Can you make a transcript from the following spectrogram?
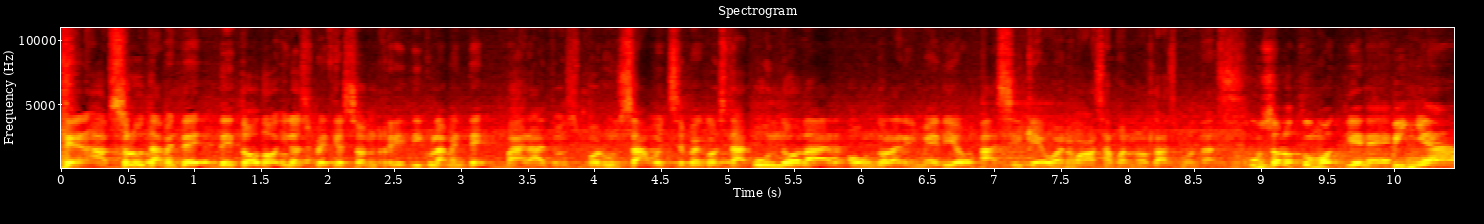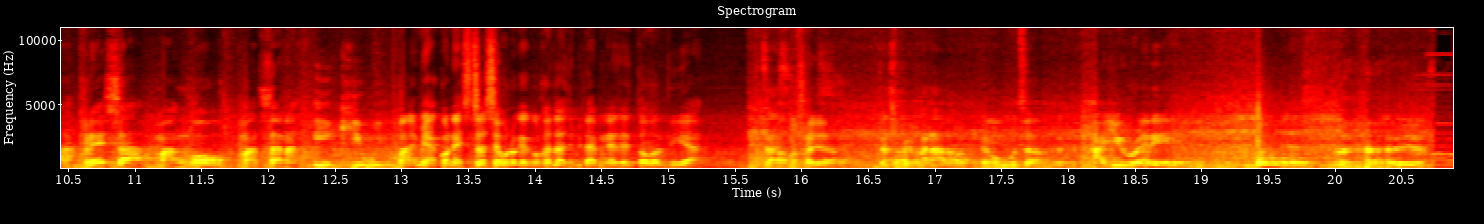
Tienen absolutamente de todo y los precios son ridículamente baratos. Por un sándwich se puede costar un dólar o un dólar y medio. Así que bueno, vamos a ponernos las botas. Un solo zumo tiene piña, fresa, mango, manzana y kiwi. Madre mía, con esto seguro que coges las vitaminas de todo el día. ¿Estás- Vamos allá. ¿Estás preparado? Tengo mucha hambre. Are you ready? Yes.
